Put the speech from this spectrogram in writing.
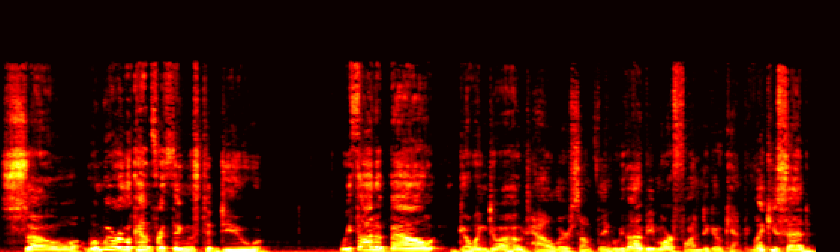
So, when we were looking for things to do, we thought about going to a hotel or something. We thought it'd be more fun to go camping. Like you said,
